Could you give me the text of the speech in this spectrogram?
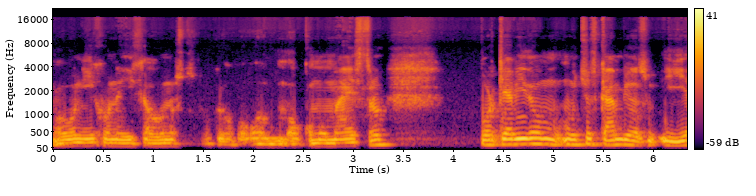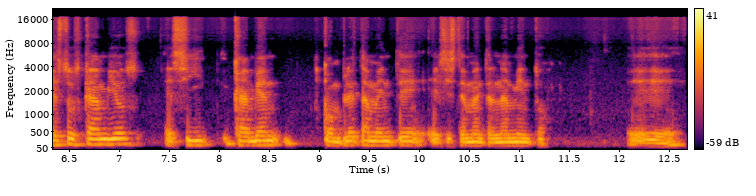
o un hijo, una hija, o, unos, o, como maestro, porque ha habido muchos cambios y estos cambios eh, sí cambian completamente el sistema de entrenamiento. Eh,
